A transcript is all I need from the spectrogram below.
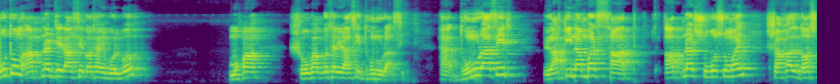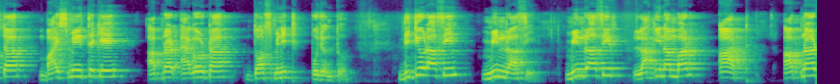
প্রথম আপনার যে রাশির কথা আমি বলব, মহা সৌভাগ্যশালী রাশি ধনু রাশি। হ্যাঁ ধনু রাশির লাকি নাম্বার সাত। আপনার শুভ সময় সকাল দশটা বাইশ মিনিট থেকে আপনার এগারোটা দশ মিনিট পর্যন্ত। দ্বিতীয় রাশি মীন রাশি। মীন রাশির লাকি নাম্বার আট। আপনার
